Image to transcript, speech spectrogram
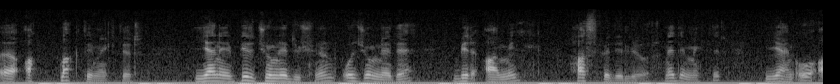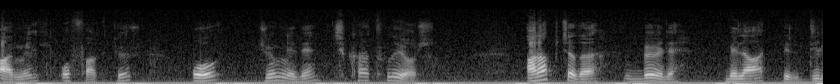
E, atmak demektir yani bir cümle düşünün. O cümlede bir amil hasfediliyor. Ne demektir? Yani o amil, o faktör o cümleden çıkartılıyor. Arapçada böyle belaat bir dil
